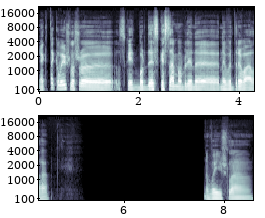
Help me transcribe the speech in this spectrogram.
Як так вийшло, що е, скейтбордистка сама, блін, е, не витривала? Вийшла.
